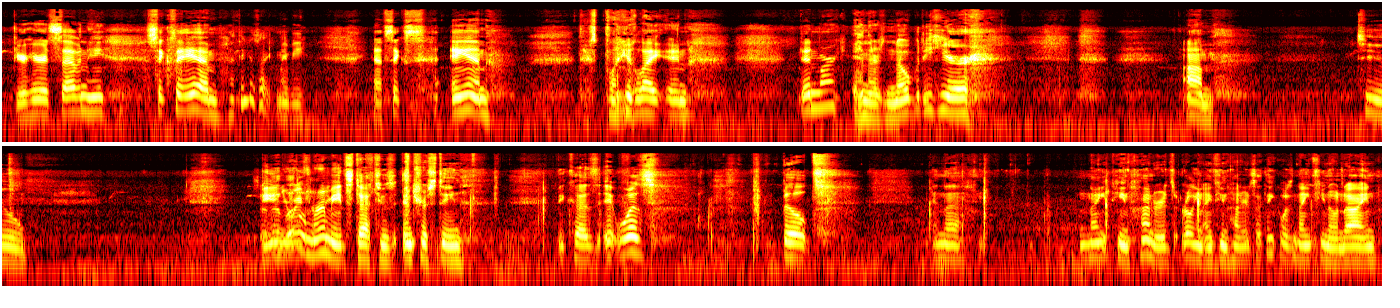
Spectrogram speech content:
If you're here at 7, 6 a.m., I think it's like maybe at 6 a.m., there's plenty of light in Denmark, and there's nobody here um, to so your Little Mermaid statue is interesting because it was built in the 1900s, early 1900s, I think it was 1909,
